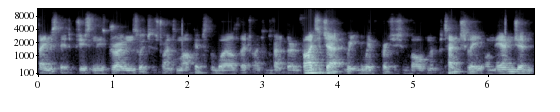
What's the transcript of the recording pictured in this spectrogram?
famously it's producing these drones, which is trying to market to the world. They're trying to develop their own fighter jet with, with British involvement potentially on the engine.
